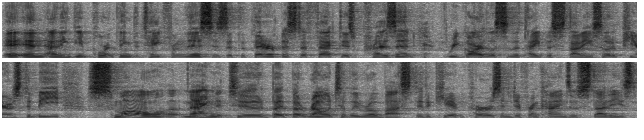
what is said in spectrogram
And, and I think the important thing to take from this is that the therapist effect is present regardless of the type of study. So it appears to be small magnitude, but, but relatively robust. It occurs in different kinds of studies.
